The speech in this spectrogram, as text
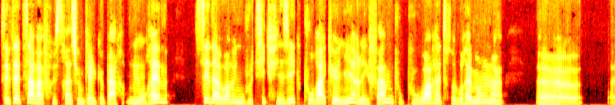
C'est peut-être ça ma frustration quelque part. Mon rêve, c'est d'avoir une boutique physique pour accueillir les femmes, pour pouvoir être vraiment, euh, euh,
